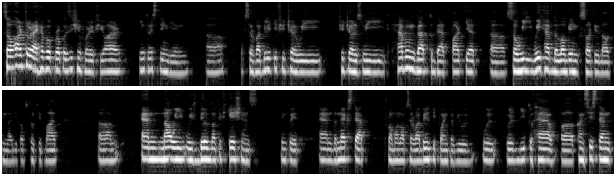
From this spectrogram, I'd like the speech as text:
So Arthur, I have a proposition for if you are interested in uh, observability future. We futures we haven't got to that part yet. Uh, so we we have the logging sorted out in the GitOps toolkit, but um, and now we we've built notifications into it. And the next step from an observability point of view will, will be to have a consistent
